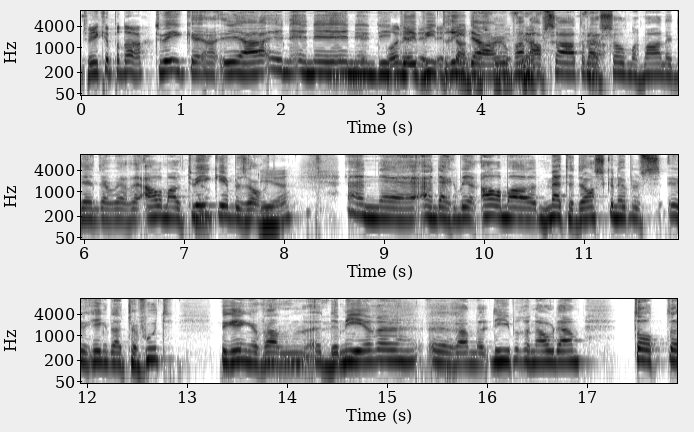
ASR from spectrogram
Twee keer per dag? Twee keer, ja, in, in, in, in die Oh, nee, drie, in- in drie dagen. Vanaf ja. zaterdag, Ja. zondag, maandag, dinsdag werden allemaal twee keer bezocht. Ja. En, eh, en dat gebeurde allemaal met de dosknuppels. We gingen dat te voet. We gingen van eh, de meren, eh, van het Lieberen nou dan, tot eh,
